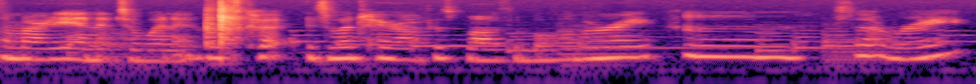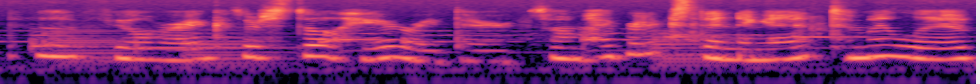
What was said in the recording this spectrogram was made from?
I'm already in it to win it. Let's cut as much hair off as possible. Am I right? Um, is that right? Doesn't feel right because there's still hair right there. So I'm hyperextending it to my lip.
